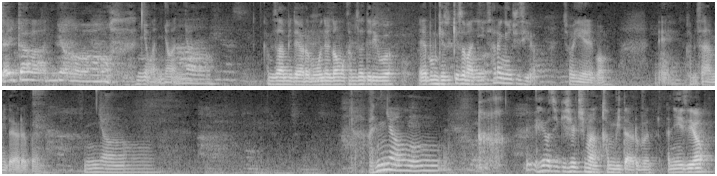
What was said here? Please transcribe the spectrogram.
잘가 안녕. 안녕 안녕 안녕. 감사합니다, 여러분. 오늘 너무 감사드리고 앨범 계속해서 많이 사랑해 주세요. 저희 앨범. 네, 감사합니다, 여러분. 안녕. 안녕. 헤어지기 싫지만 갑니다, 여러분. 안녕히 계세요.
